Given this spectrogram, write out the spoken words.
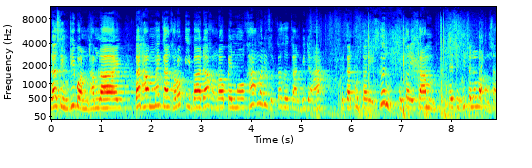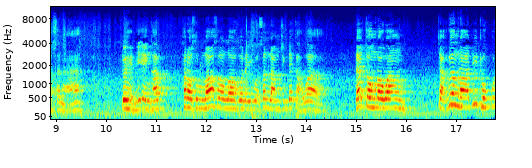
และสิ่งที่บ่อนทำลาย และทำให้การเคารพอิบาดะของเราเป็นโมฆะมากที่สุดก็คือการบิดาคือการอุตริขึ้น อุตริกรรม ในสิ่งที่เป็นเรื่องราวของศาสนา โดยเหตุนี้เองครับท่านรอสุลลอฮ์สัลลัลลอฮุอะลัยฮิวะสัลลัมจึงได้กล่าวว่า และจงระวังจากเรื่องราวที่ถูกอุ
